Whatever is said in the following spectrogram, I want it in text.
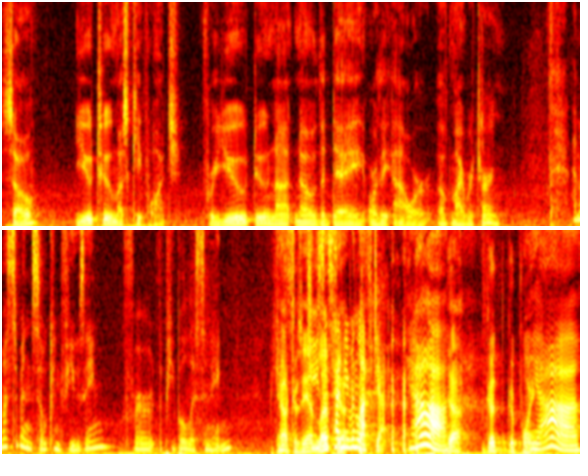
So you too must keep watch, for you do not know the day or the hour of my return. That must have been so confusing for the people listening Yeah, 'cause he hadn't Jesus hadn't yet. even left yet. Yeah. Yeah, good good point. Yeah.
